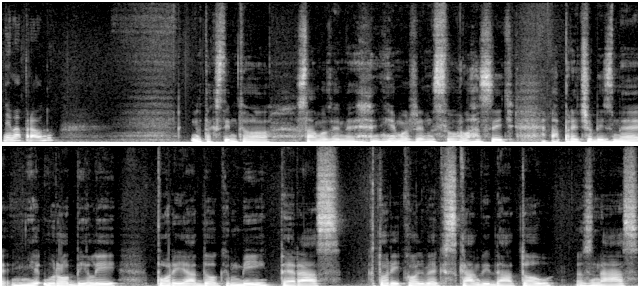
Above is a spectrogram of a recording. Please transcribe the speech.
Nemá pravdu? No tak s týmto samozrejme nemôžem súhlasiť. A prečo by sme neurobili poriadok my teraz, ktorýkoľvek z kandidátov z nás,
